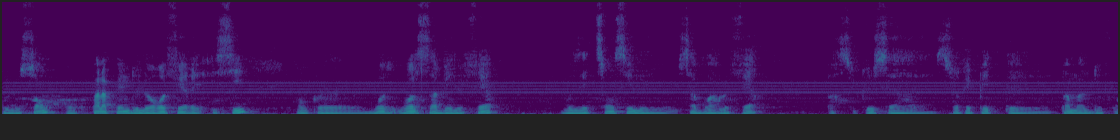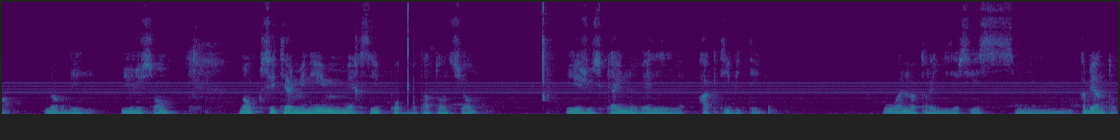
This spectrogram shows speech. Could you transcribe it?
vos leçons. Donc, pas la peine de le refaire ici. Donc, euh, vous, vous, savez le faire. vous êtes censé le savoir le faire parce que ça se répète euh, pas mal de fois lors des, des leçons. Donc c'est terminé, merci pour votre attention et jusqu'à une nouvelle activité ou un autre exercice. À bientôt.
